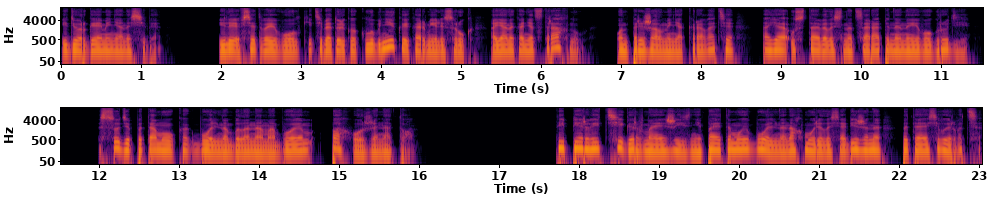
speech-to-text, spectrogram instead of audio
и дергая меня на себя. Или все твои волки тебя только клубникой кормили с рук, а я, наконец, трахнул? Он прижал меня к кровати, а я уставилась на царапины на его груди. Судя по тому, как больно было нам обоим, похоже на то. «Ты первый тигр в моей жизни, поэтому и больно», — нахмурилась обиженно, пытаясь вырваться.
